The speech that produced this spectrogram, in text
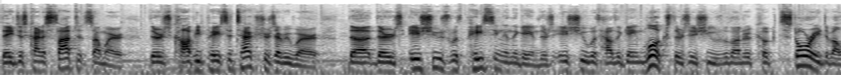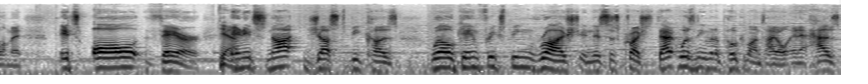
they just kind of slapped it somewhere. There's copy pasted textures everywhere. The, there's issues with pacing in the game. There's issue with how the game looks. There's issues with undercooked story development. It's all there, Yeah. and it's not just because well, Game Freak's being rushed and this is crushed. That wasn't even a Pokemon title, and it has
